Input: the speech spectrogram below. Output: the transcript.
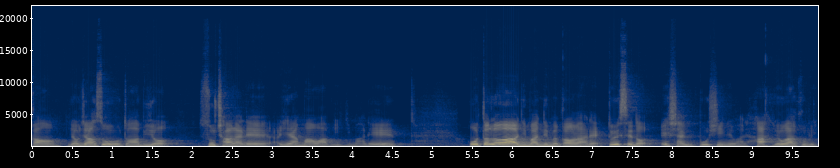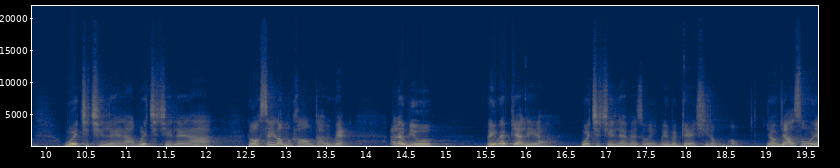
ကောင်ယောက်ျားစိုးကိုတွားပြီးတော့စုချလိုက်တယ်အရန်မှားသွားပြီညီမလေး ဟိုတလောကညီမနေမကောင်းတာတဲ့တွေးစစ်တော့ HIV ပိုးရှိနေပါလေဟာယောဂခုပြီဝစ်ချစ်ချင်းလဲတာဝစ်ချစ်ချင်းလဲတာတော့စိတ်တော့မကောင်းဒါပေမဲ့အဲ့လိုမျိုးမိမပြက်နေတာဝစ်ချစ်ချင်းလဲမယ်ဆိုရင်မိမပြက်ရှိတော့မှာမဟုတ်ယောက်ျားဆိုးရ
